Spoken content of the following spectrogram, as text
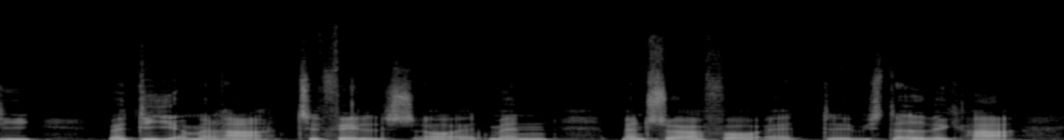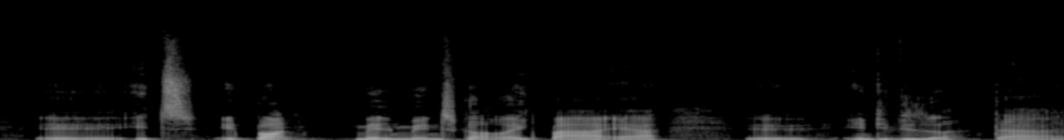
de værdier, man har til fælles, og at man, man sørger for, at øh, vi stadigvæk har øh, et, et bånd mellem mennesker, og ikke bare er øh, individer, der,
